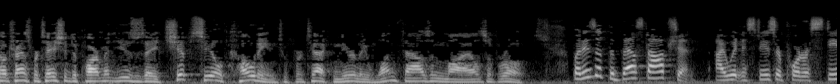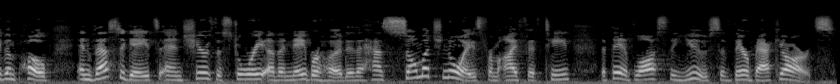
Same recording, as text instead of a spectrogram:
The Transportation Department uses a chip seal coating to protect nearly 1,000 miles of roads. But is it the best option? Eyewitness News reporter Steven Pope investigates and shares the story of a neighborhood that has so much noise from I-15 that they have lost the use of their backyards.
